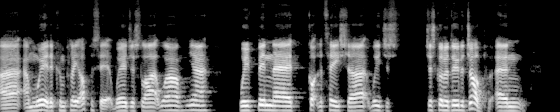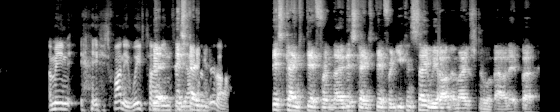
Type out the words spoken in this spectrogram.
Uh, and we're the complete opposite. We're just like, well, yeah, we've been there, got the t-shirt. We just just going to do the job. And I mean, it's funny. We've turned Yeah, into the game- Villa. This game's different, though. This game's different. You can say we aren't emotional about it, but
